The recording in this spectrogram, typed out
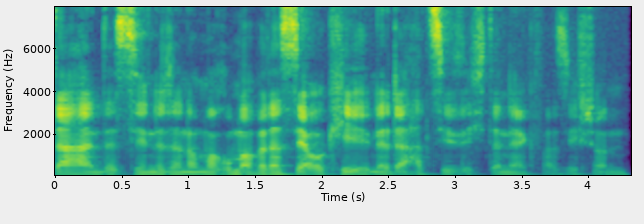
da in der Szene dann nochmal rum, aber das ist ja okay, ne? Da hat sie sich dann ja quasi schon.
